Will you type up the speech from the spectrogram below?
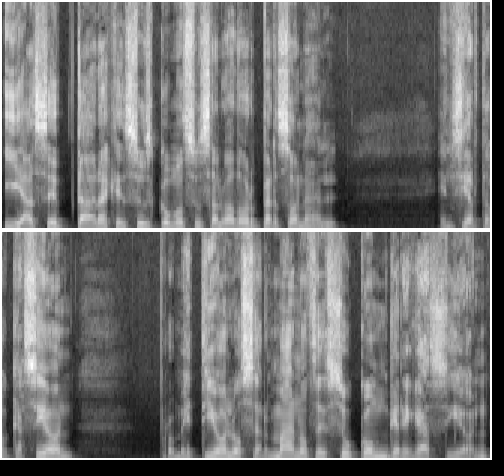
y aceptar a Jesús como su Salvador personal. En cierta ocasión, prometió a los hermanos de su congregación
